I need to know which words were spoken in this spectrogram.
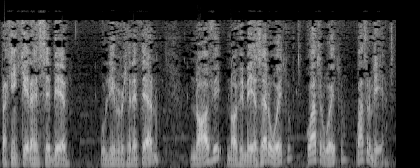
para quem queira receber o livro Evangelho Eterno, 99608 4846.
